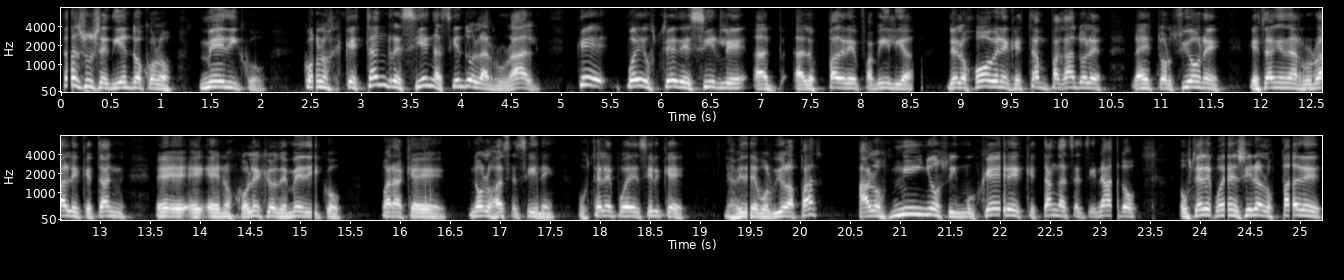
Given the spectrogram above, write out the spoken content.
están sucediendo con los médicos, con los que están recién haciendo la rural. ¿Qué puede usted decirle a, a los padres de familia de los jóvenes que están pagándole las extorsiones, que están en las rurales, que están eh, eh, en los colegios de médicos para que no los asesinen. ¿Usted le puede decir que les devolvió la paz? A los niños y mujeres que están asesinando, ¿usted le puede decir a los padres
